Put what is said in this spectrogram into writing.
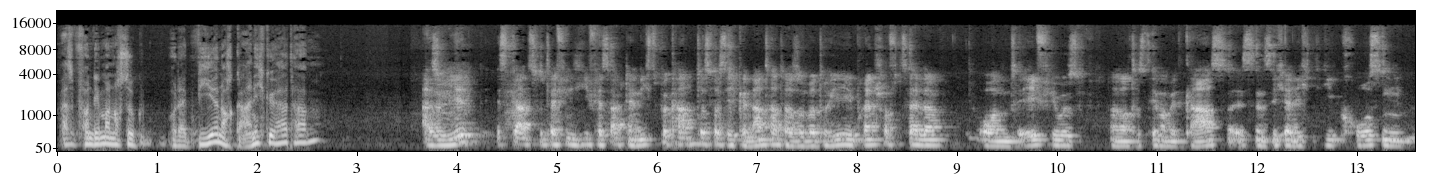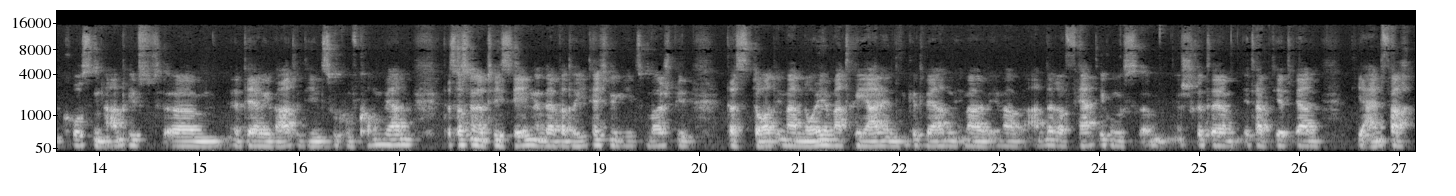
also von dem man noch so, oder wir noch gar nicht gehört haben? Also mir ist dazu definitiv jetzt aktuell nichts bekannt. Das, was ich genannt hatte, also Batterie, Brennstoffzelle und E-Fuels, dann noch das Thema mit Gas, ist sind sicherlich die großen, großen Antriebsderivate, die in Zukunft kommen werden. Das, was wir natürlich sehen in der Batterietechnologie zum Beispiel, dass dort immer neue Materialien entwickelt werden, immer, immer andere Fertigungsschritte etabliert werden, die einfach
